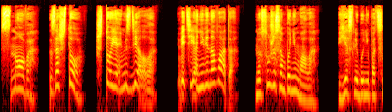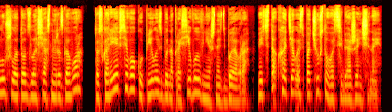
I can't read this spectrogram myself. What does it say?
«Снова? За что? Что я им сделала? Ведь я не виновата!» Но с ужасом понимала. Если бы не подслушала тот злосчастный разговор, то, скорее всего, купилась бы на красивую внешность Беора, ведь так хотелось почувствовать себя женщиной.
